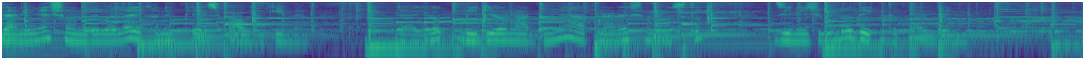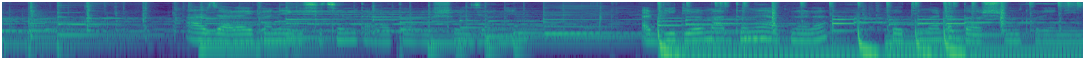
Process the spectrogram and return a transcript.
জানি না সন্ধেবেলা এখানে প্লেস পাবো কি না যাই হোক, ভিডিওর মাধ্যমে আপনারা সমস্ত জিনিসগুলো দেখতে পারবেন। আর যারা এখানে এসেছেন, তারা তো অবশ্যই জানেন। আর ভিডিওর মাধ্যমে আপনারা প্রতিমাটা দর্শন করে নিন।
